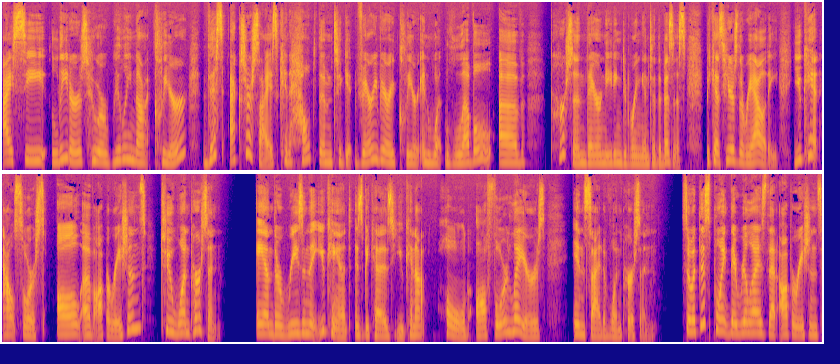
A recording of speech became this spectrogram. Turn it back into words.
I see leaders who are really not clear. This exercise can help them to get very, very clear in what level of person they're needing to bring into the business. Because here's the reality you can't outsource all of operations to one person. And the reason that you can't is because you cannot hold all four layers inside of one person. So at this point, they realize that operations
